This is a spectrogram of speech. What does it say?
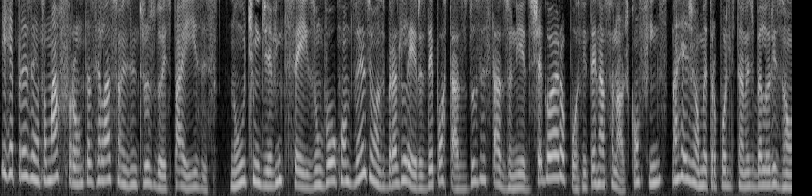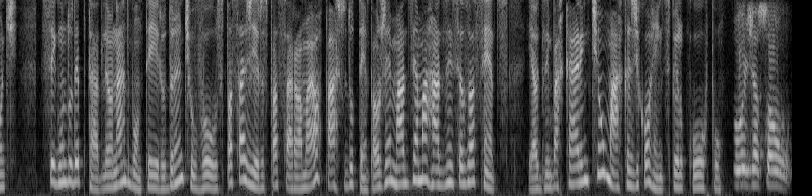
e representa uma afronta às relações entre os dois países. No último dia 26, um voo com 211 brasileiros deportados dos Estados Unidos chegou ao Aeroporto Internacional de Confins, na região metropolitana de Belo Horizonte. Segundo o deputado Leonardo Monteiro, durante o voo, os passageiros passaram a maior parte do tempo algemados e amarrados em seus assentos, e ao desembarcarem tinham marcas de correntes pelo corpo. Hoje já são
